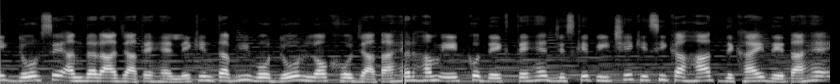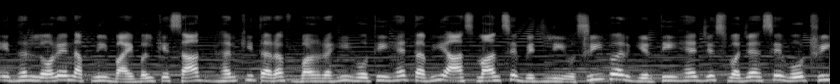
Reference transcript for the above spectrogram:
एक डोर से अंदर आ जाते हैं लेकिन तभी वो डोर लॉक हो जाता है। हम एड को देखते हैं जिसके पीछे किसी का हाथ दिखाई देता है। इधर लॉरेन अपनी बाइबल के साथ घर की तरफ़ बढ़ रही होती होती है तभी आसमान से बिजली उस ट्री पर गिरती है, जिस वजह से वो ट्री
